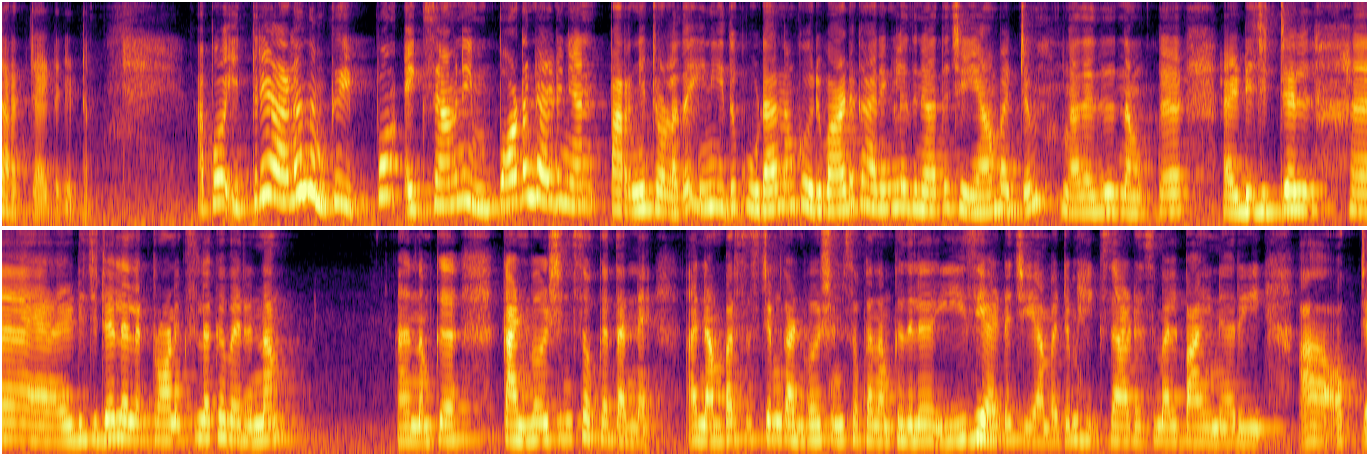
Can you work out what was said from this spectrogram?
കറക്റ്റായിട്ട് കിട്ടും. അപ്പോൾ ഇത്രയാണ് നമുക്ക് ഇപ്പം എക്സാമിന് ഇമ്പോർട്ടന്റ് ആയിട്ട് ഞാൻ പറഞ്ഞിട്ടുള്ളത്. ഇനി ഇത് കൂടാതെ നമുക്ക് ഒരുപാട് കാര്യങ്ങൾ ഇതിനകത്ത് ചെയ്യാൻ പറ്റും. അതായത് നമുക്ക് ഡിജിറ്റൽ ഡിജിറ്റൽ ഇലക്ട്രോണിക്സിലൊക്കെ വരുന്ന നമുക്ക് കൺവേർഷൻസ് ഒക്കെ തന്നെ നമ്പർ സിസ്റ്റം കൺവേർഷൻസ് ഒക്കെ നമുക്കിതിൽ ഈസി ആയിട്ട് ചെയ്യാൻ പറ്റും. ഹെക്സാഡെസിമൽ ബൈനറി ഒക്ട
